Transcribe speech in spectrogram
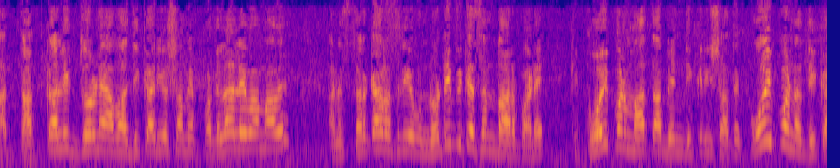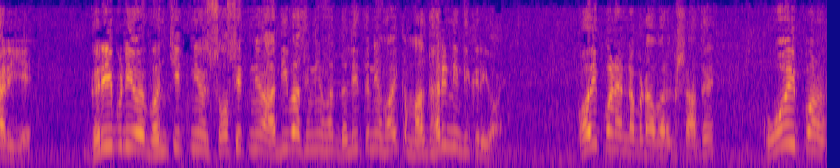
આ તાત્કાલિક ધોરણે આવા અધિકારીઓ સામે પગલાં લેવામાં આવે અને સરકારશ્રી એવું નોટિફિકેશન બહાર પાડે કે કોઈ પણ માતા બેન દીકરી સાથે કોઈ પણ અધિકારીએ ગરીબની હોય, વંચિતની હોય, શોષિતની હોય, આદિવાસીની હોય, દલિતની હોય કે માલધારીની દીકરી હોય, કોઈ પણ એ નબળા વર્ગ સાથે કોઈ પણ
